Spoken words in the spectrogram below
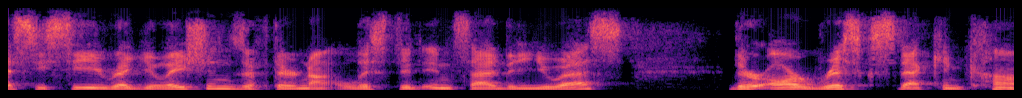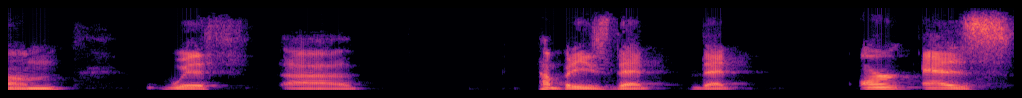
SEC regulations if they're not listed inside the US. There are risks that can come with uh, companies that that aren't as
